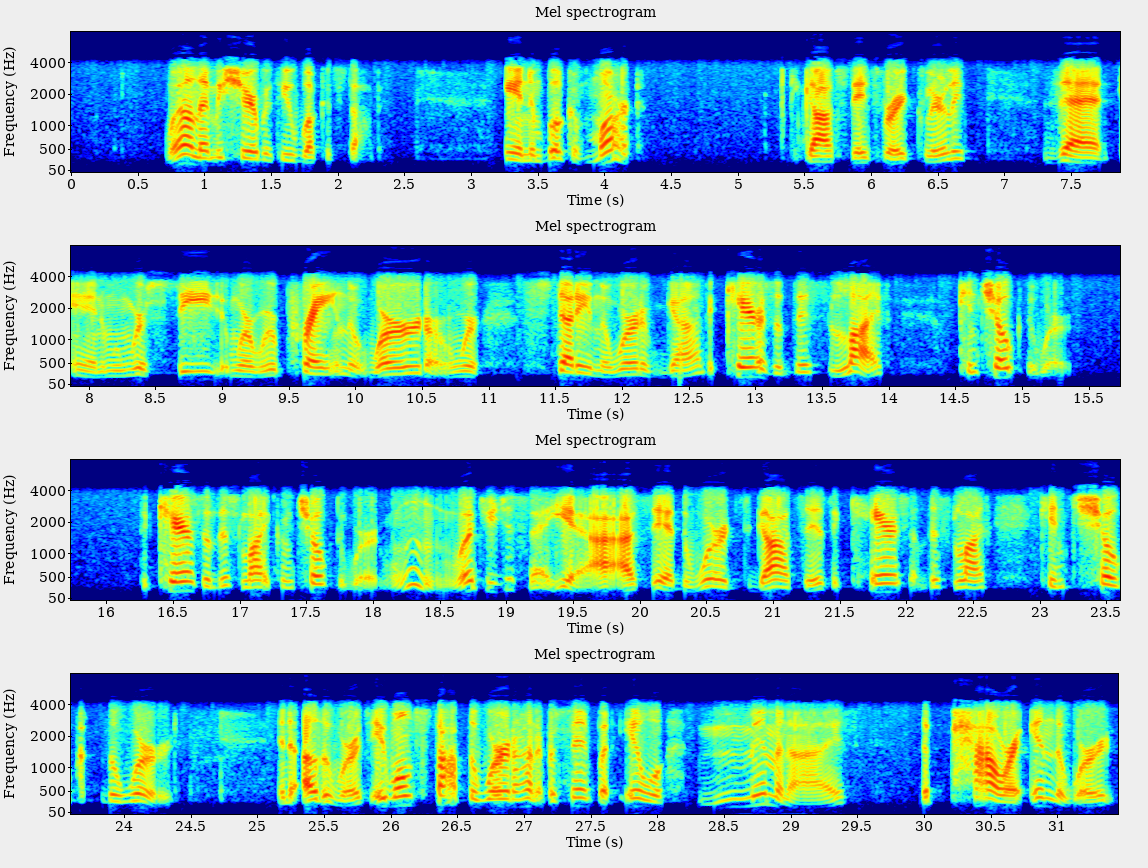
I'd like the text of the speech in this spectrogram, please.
Well, let me share with you what could stop it. In the book of Mark, God states very clearly that and when we're see where we're praying the word or we're studying the word of God, the cares of this life can choke the word. The cares of this life can choke the word. Mm, what did you just say? Yeah, I, I said the word God says the cares of this life can choke the word. In other words, it won't stop the word 100%, but it will minimize the power in the word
